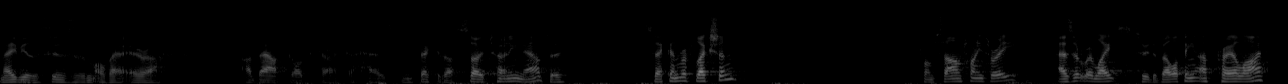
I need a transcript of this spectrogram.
Maybe the cynicism of our era about God's character has infected us. So, turning now to second reflection from Psalm 23 as it relates to developing a prayer life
